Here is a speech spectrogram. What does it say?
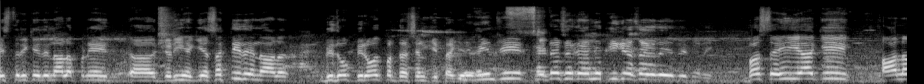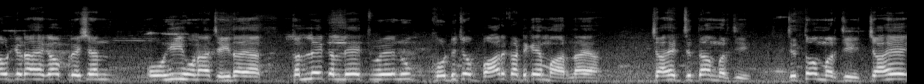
ਇਸ ਤਰੀਕੇ ਦੇ ਨਾਲ ਆਪਣੇ ਜਿਹੜੀ ਹੈਗੀ ਹੈ ਸਖਤੀ ਦੇ ਨਾਲ ਵਿਰੋ- ਵਿਰੋਧ ਪ੍ਰਦਰਸ਼ਨ ਕੀਤਾ ਗਿਆ। ਨਵੀਨ ਜੀ ਕੇਂਦਰ ਸਰਕਾਰ ਨੂੰ ਕੀ ਕਹਿ ਸਕਦੇ ਇਹਦੇ ਬਾਰੇ? ਬਸ ਇਹੀ ਆ ਕਿ ਆਲ ਆਊਟ ਜਿਹੜਾ ਹੈਗਾ ਆਪਰੇਸ਼ਨ ਉਹੀ ਹੋਣਾ ਚਾਹੀਦਾ ਆ। ਕੱਲੇ ਕੱਲੇ ਚੂਹੇ ਨੂੰ ਖੁੱਡ ਚੋਂ ਬਾਹਰ ਕੱਢ ਕੇ ਮਾਰਨਾ ਆ ਚਾਹੇ ਜਿੱਦਾਂ ਮਰਜ਼ੀ ਜਿੱਤੋਂ ਮਰਜ਼ੀ ਚਾਹੇ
